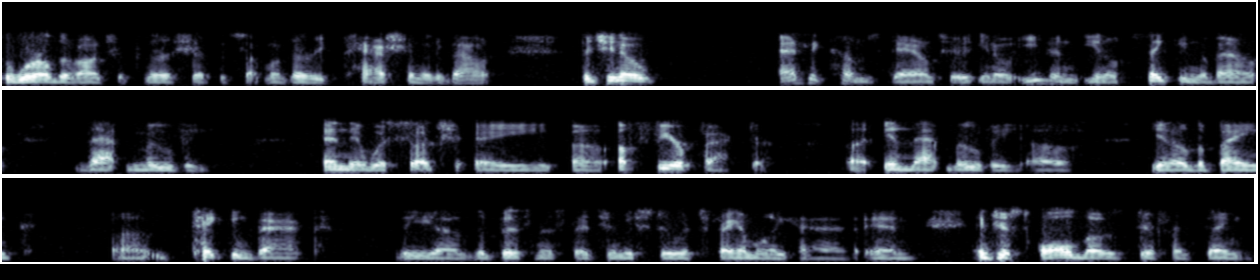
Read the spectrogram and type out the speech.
the world of entrepreneurship. It's something I'm very passionate about. But you know, as it comes down to it, you know, even you know, thinking about that movie, and there was such a uh, a fear factor uh, in that movie of you know the bank uh, taking back the uh, the business that Jimmy Stewart's family had, and and just all those different things.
